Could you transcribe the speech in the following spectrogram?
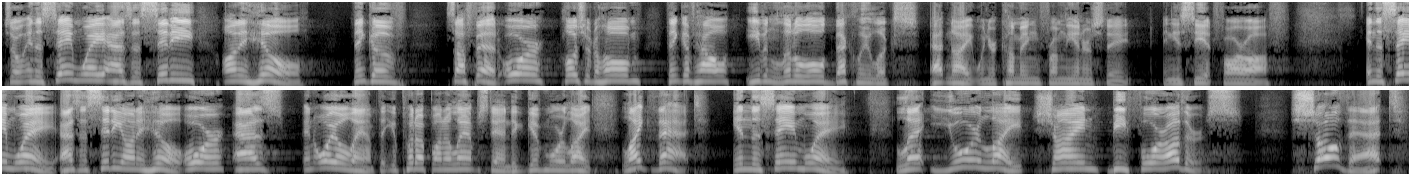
So, in the same way as a city on a hill, think of Safed. Or, closer to home, think of how even little old Beckley looks at night when you're coming from the interstate and you see it far off. In the same way as a city on a hill, or as an oil lamp that you put up on a lampstand to give more light. Like that, in the same way, let your light shine before others, so that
